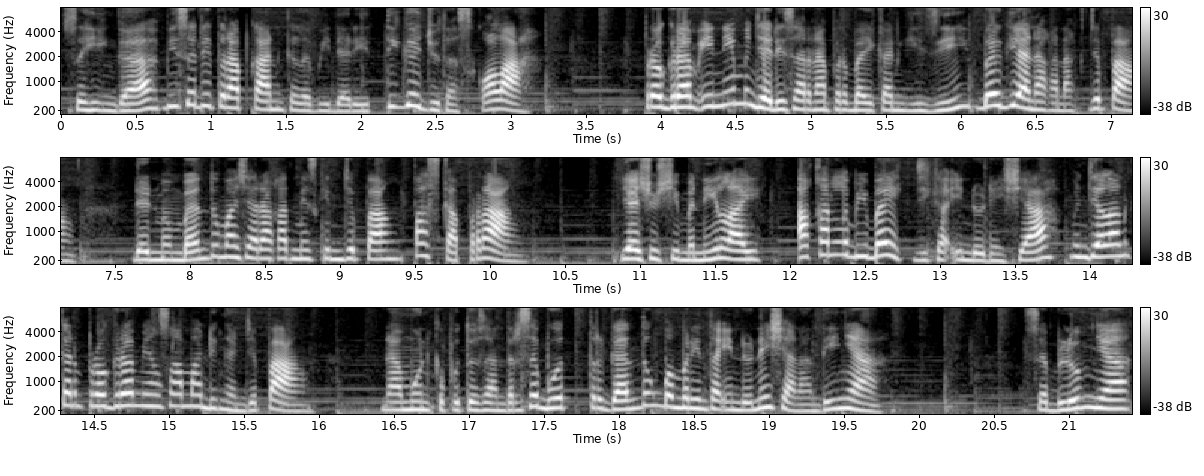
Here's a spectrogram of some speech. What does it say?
sehingga bisa diterapkan ke lebih dari 3 juta sekolah. Program ini menjadi sarana perbaikan gizi bagi anak-anak Jepang dan membantu masyarakat miskin Jepang pasca perang. Yasushi menilai akan lebih baik jika Indonesia menjalankan program yang sama dengan Jepang. Namun keputusan tersebut tergantung pemerintah Indonesia nantinya. Sebelumnya,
